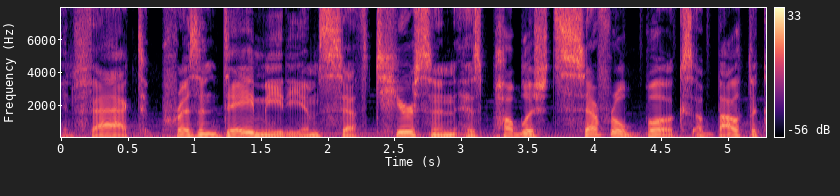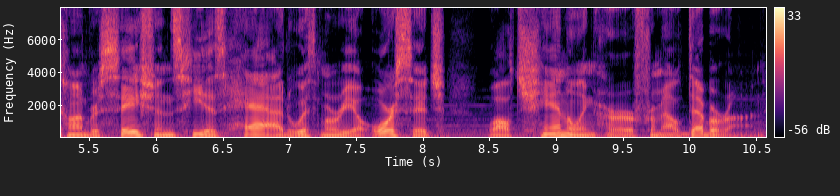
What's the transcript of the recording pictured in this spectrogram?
In fact, present day medium Seth Tearson has published several books about the conversations he has had with Maria Orsitsch while channeling her from Aldebaran.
